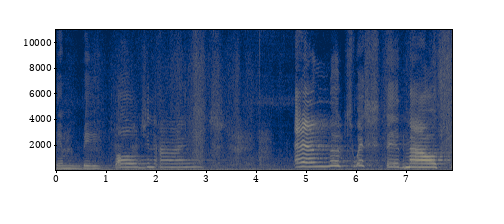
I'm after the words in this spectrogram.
Them big bulging eyes and the twisted mouth.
